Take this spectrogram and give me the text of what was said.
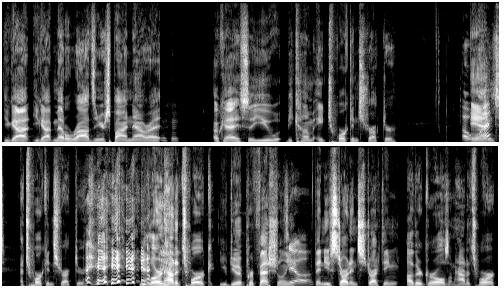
You got you got metal rods in your spine now, right? hmm Okay, so you become a twerk instructor Oh and a twerk instructor. you learn how to twerk, you do it professionally, then you start instructing other girls on how to twerk.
